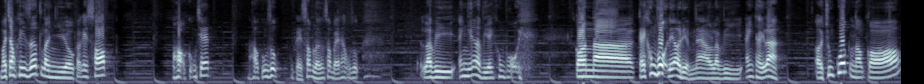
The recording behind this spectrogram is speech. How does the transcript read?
Mà trong khi rất là nhiều các cái shop họ cũng chết họ cũng dụng cái shop lớn shop bé họ cũng dụng. Là vì anh nghĩ là vì anh không vội. Còn à, cái không vội đấy ở điểm nào là vì anh thấy là ở Trung Quốc nó có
